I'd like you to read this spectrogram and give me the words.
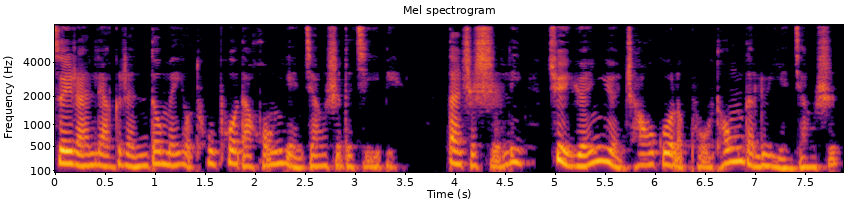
虽然两个人都没有突破到红眼僵尸的级别，但是实力却远远超过了普通的绿眼僵尸。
